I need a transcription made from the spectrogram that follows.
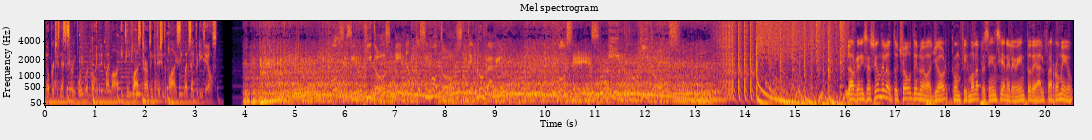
No purchase necessary. Void where prohibited by law. 18 plus terms and conditions apply. See website for details. Voces y rugidos en autos y motos de Blue Radio. Voces y rugidos. La organización del Auto Show de Nueva York confirmó la presencia en el evento de Alfa Romeo,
